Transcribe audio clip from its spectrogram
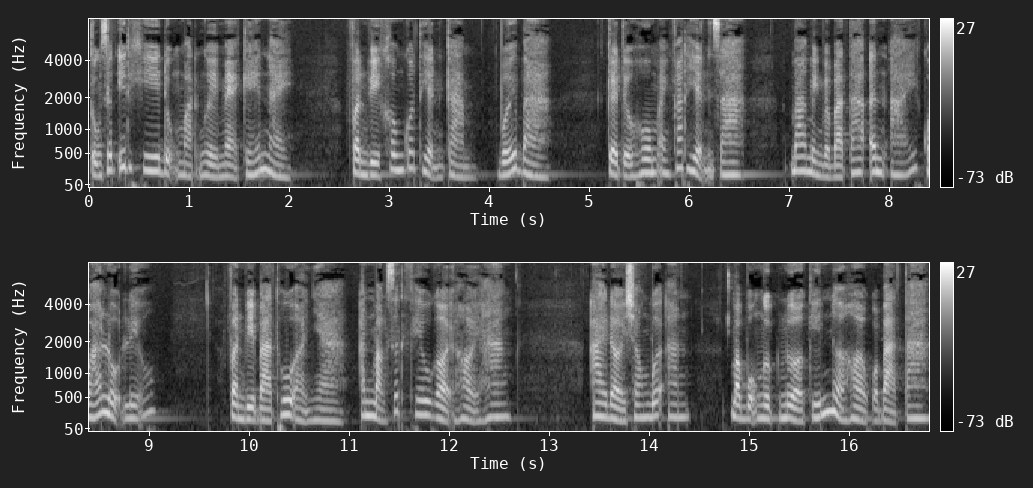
Tùng rất ít khi đụng mặt người mẹ kế này. Phần vì không có thiện cảm với bà, Kể từ hôm anh phát hiện ra, Ba mình và bà ta ân ái quá lộ liễu. Phần vì bà Thu ở nhà, Ăn mặc rất khêu gợi hỏi hang. Ai đời trong bữa ăn Mà bộ ngực nửa kín nửa hở của bà ta,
